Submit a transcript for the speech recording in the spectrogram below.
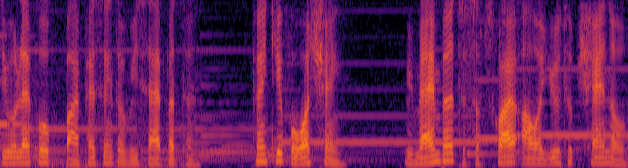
0 level by pressing the reset button. Thank you for watching. Remember to subscribe our YouTube channel.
